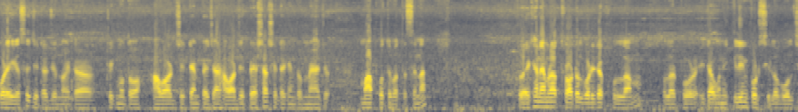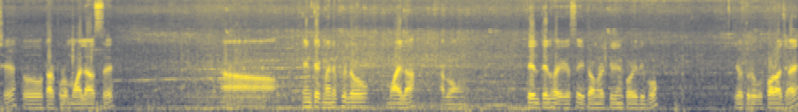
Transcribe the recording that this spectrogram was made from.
পড়ে গেছে, যেটার জন্য এটা ঠিকমতো হাওয়ার যে টেম্পারেচার হাওয়ার যে প্রেশার সেটা কিন্তু ম্যাচ মাপ করতে পারতেছে না। তো এখানে আমরা থ্রটল বডিটা খুললাম। খোলার পর এটা উনি ক্লিন করছিল, বলছে। তো তারপরও ময়লা আছে। ইনটেক ম্যানিফিলেও ময়লা এবং তেল তেল হয়ে গেছে এটা আমরা ক্লিন করে দিব। যতটুকু করা যায়।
